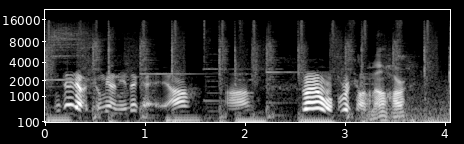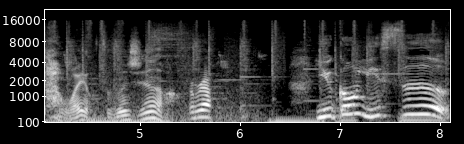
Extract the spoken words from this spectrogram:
你这点情面你得给呀！啊，虽然我不是小男孩，但我也有自尊心啊，是不是？于公于私，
